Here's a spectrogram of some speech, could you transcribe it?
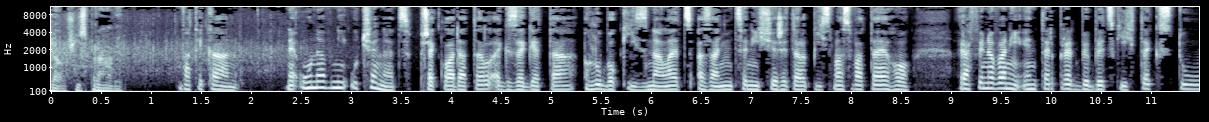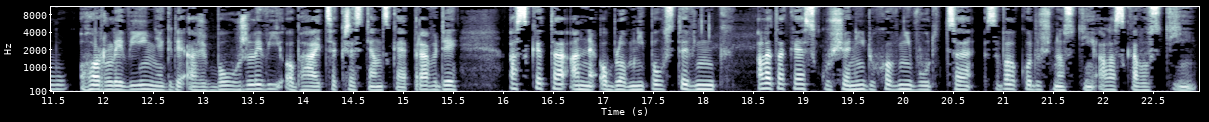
Další zprávy. Vatikán. Neúnavný učenec, překladatel exegeta, hluboký znalec a zanícený šiřitel písma svatého, rafinovaný interpret biblických textů, horlivý, někdy až bouřlivý obhájce křesťanské pravdy, asketa a neoblomný poustevník, ale také zkušený duchovní vůdce s velkodušností a laskavostí.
